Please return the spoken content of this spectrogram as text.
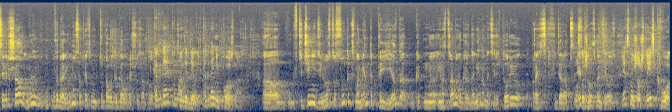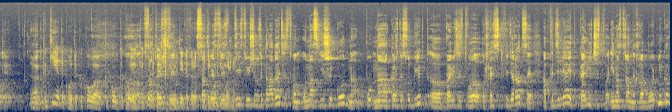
совершал, мы выдаем, ну, соответственно, трудовой договор еще забыл. Когда это надо делать? Когда не поздно? А, В течение 90 суток с момента приезда иностранного гражданина на территорию Российской Федерации. Это Услышал. нужно делать. Я слышал, что есть квоты. А Какие это квоты? Какого, какого, какое, А, какое это количество людей, которых в Петербурге соответствии можно? с действующим законодательством у нас ежегодно на каждый субъект э, правительство Российской Федерации определяет количество иностранных работников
